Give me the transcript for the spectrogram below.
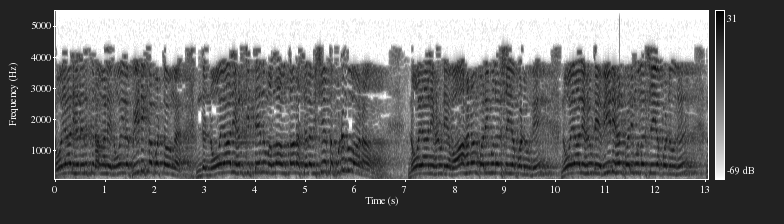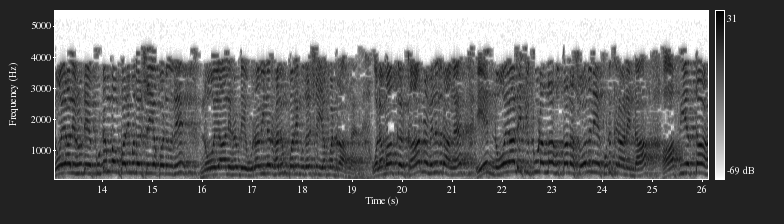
நோயாளிகள் இருக்கிறாங்களே நோயில பீடிக்கப்பட்டவங்க. இந்த நோயாளிகள் கிட்டேனும் அல்லாஹு தாலா சில விஷயத்தை புடுங்குவானாம். நோயாளிகளுடைய வாகனம் பறிமுதல் செய்யப்படுவது நோயாளிகளுடைய வீடுகள் பறிமுதல் செய்யப்படுவது நோயாளிகளுடைய குடும்பம் பறிமுதல் செய்யப்படுவது நோயாளிகளுடைய உறவினர்களும் பறிமுதல் செய்யப்படுறாங்க. உலமாக்கள் காரணம் எழுதுறாங்க ஏன் நோயாளிக்கு கூட அல்லாஹுத்தால சோதனையை கொடுக்கிறான் என்றா ஆபியத்தாக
